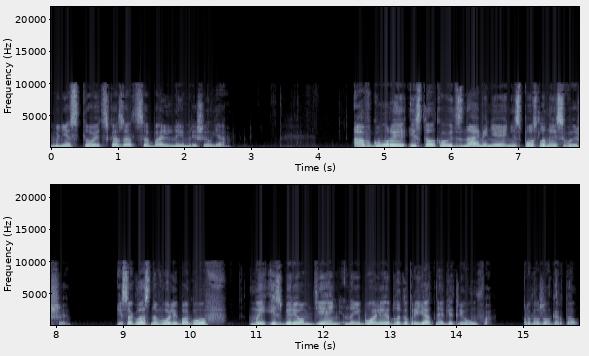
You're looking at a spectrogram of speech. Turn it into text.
мне стоит сказаться больным, — решил я. Авгуры истолкуют знамения, неспосланные свыше, и, согласно воле богов, мы изберем день, наиболее благоприятный для триумфа, — продолжал Гартал.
